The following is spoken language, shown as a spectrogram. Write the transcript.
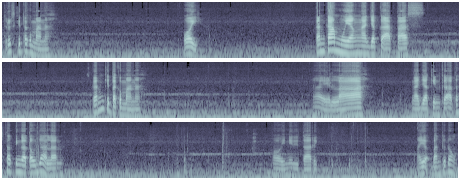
Terus kita ke mana? Woi. Kan kamu yang ngajak ke atas. Sekarang kita ke mana? Ah elah. Ngajakin ke atas tapi nggak tahu jalan. Oh ini ditarik. Ayo bantu dong.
